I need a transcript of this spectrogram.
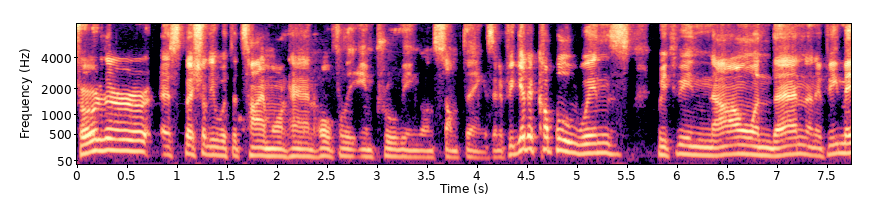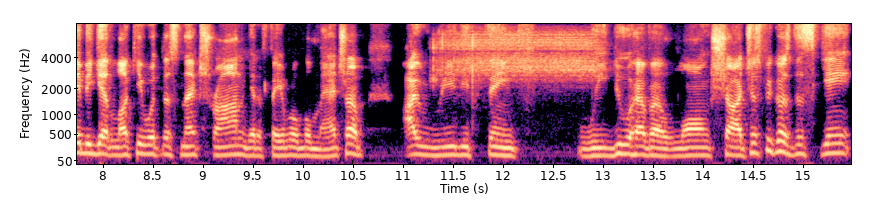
further, especially with the time on hand, hopefully improving on some things. And if we get a couple wins between now and then, and if we maybe get lucky with this next round, get a favorable matchup, I really think we do have a long shot. Just because this game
